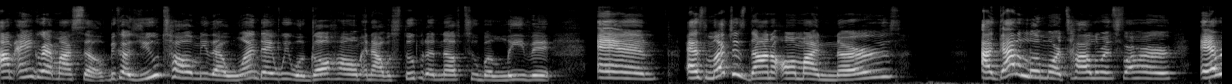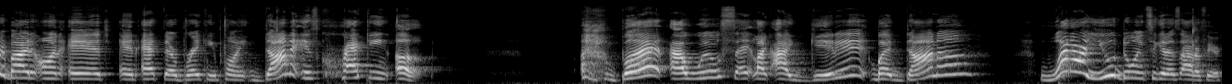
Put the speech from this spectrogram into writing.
I'm angry at myself because you told me that one day we would go home and I was stupid enough to believe it." And as much as Donna on my nerves, I got a little more tolerance for her. Everybody on edge and at their breaking point. Donna is cracking up but I will say, like, I get it, but Donna, what are you doing to get us out of here?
